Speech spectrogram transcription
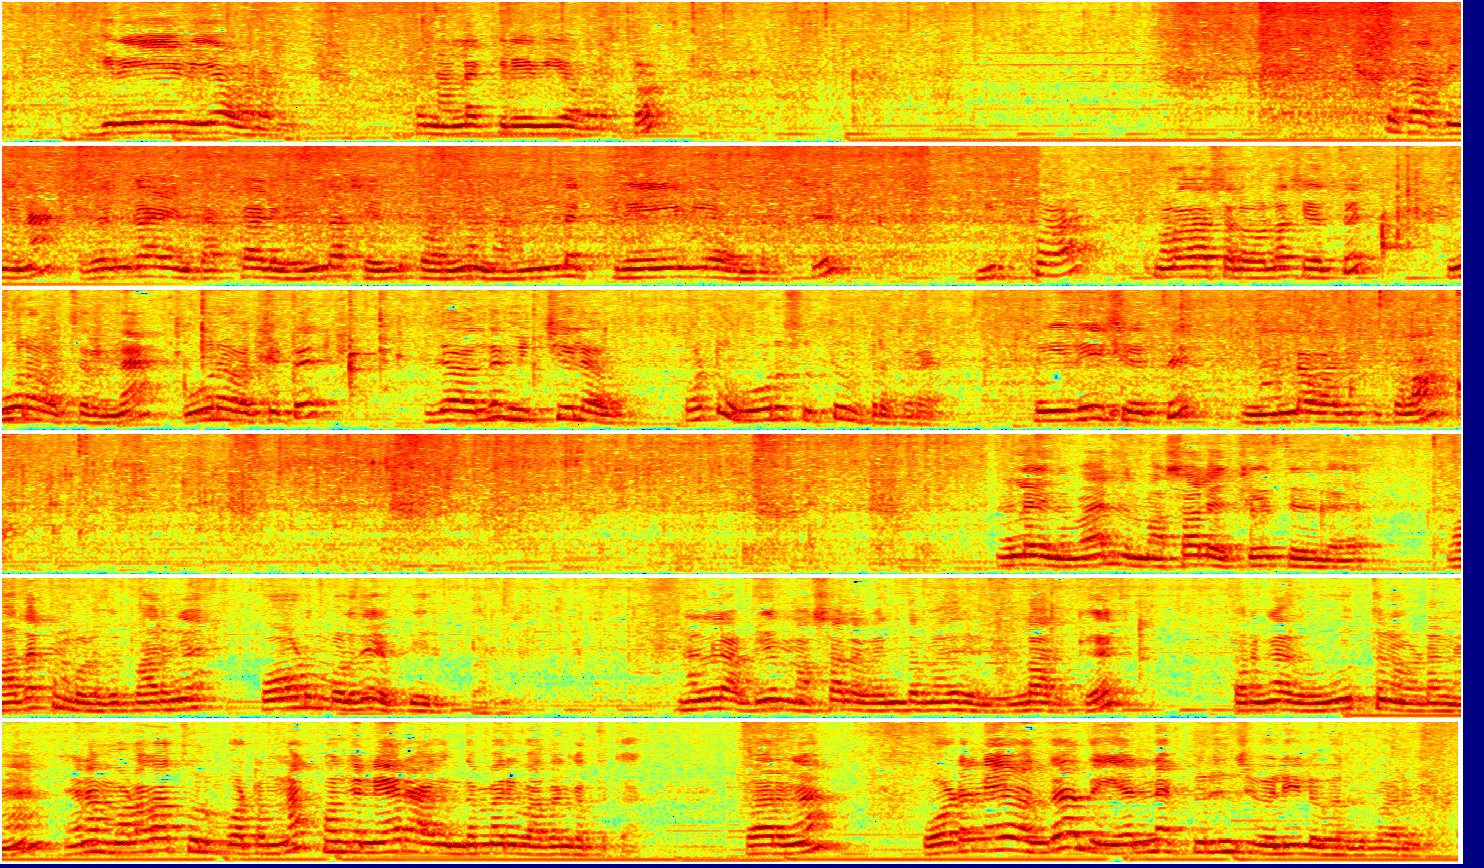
கிரேவியாக வரணும். இப்போ நல்லா கிரேவியாக வரட்டும். இப்போ பார்த்தீங்கன்னா வெங்காயம் தக்காளி எல்லாம் சேர்ந்து பாருங்கள் நல்ல கிரேவியாக வந்துருச்சு. இப்போ மிளகா செலவெல்லாம் சேர்த்து ஊற வச்சுருந்தேன் ஊற வச்சுட்டு இதை வந்து மிக்சியில் போட்டு ஒரு சுற்று விட்டுருக்குறேன். இதையும் சேர்த்து நல்லா வதக்கிக்கலாம். நல்லா இந்த மாதிரி இந்த மசாலையை சேர்த்து இதில் வதக்கும் பொழுது பாருங்கள் போடும் பொழுது எப்படி இருக்கு பாருங்கள் நல்லா அப்படியே மசாலா வெந்த மாதிரி நல்லாயிருக்கு பாருங்கள் அதை ஊற்றின உடனே ஏன்னா மிளகாத்தூள் போட்டோம்னா கொஞ்சம் நேரம் ஆகும் இந்த மாதிரி வதங்கிறதுக்கு. பாருங்கள் உடனே வந்து அந்த எண்ணெய் பிரிஞ்சு வெளியில் வருது பாருங்கள்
